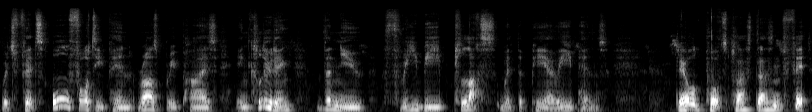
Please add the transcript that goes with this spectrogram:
which fits all 40 pin Raspberry Pis, including the new 3B Plus with the PoE pins. The old Portsplus doesn't fit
